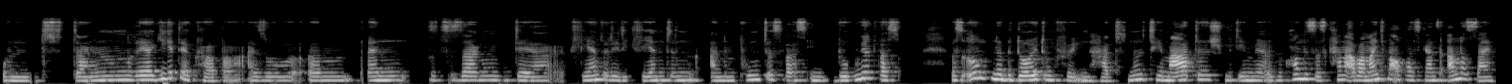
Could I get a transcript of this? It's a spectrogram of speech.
Und dann reagiert der Körper. Also ähm, wenn sozusagen der Klient oder die Klientin an einem Punkt ist, was ihn berührt, was was irgendeine Bedeutung für ihn hat, ne, thematisch, mit dem er gekommen ist. Es kann aber manchmal auch was ganz anderes sein.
